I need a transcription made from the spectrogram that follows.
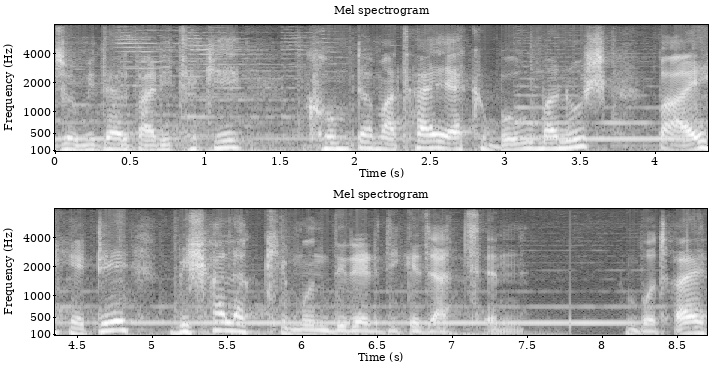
জমিদার বাড়ি থেকে ঘোমটা মাথায় এক বউ মানুষ পায়ে হেঁটে বিশালাক্ষী মন্দিরের দিকে যাচ্ছেন। বোধহয়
